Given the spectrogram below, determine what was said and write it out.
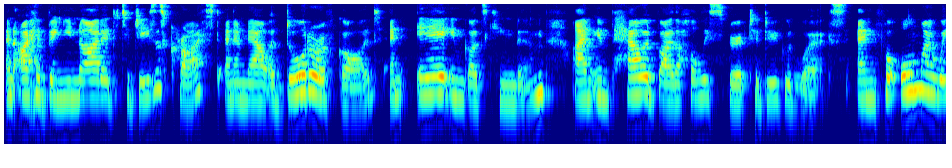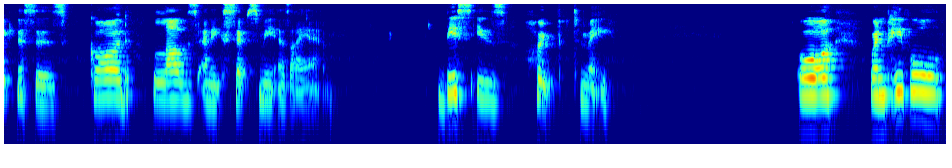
And I have been united to Jesus Christ and am now a daughter of God, an heir in God's kingdom. I am empowered by the Holy Spirit to do good works. And for all my weaknesses, God loves and accepts me as I am. This is hope to me. Or when people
